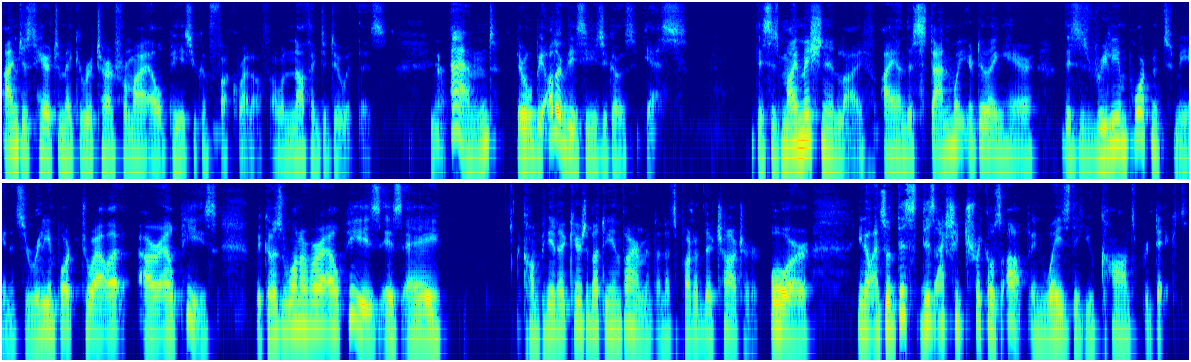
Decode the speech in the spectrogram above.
I'm just here to make a return for my LPs. You can fuck right off. I want nothing to do with this. Yeah. And there will be other VCs who goes, yes, this is my mission in life. I understand what you're doing here. This is really important to me, and it's really important to our, our LPs because one of our LPs is a company that cares about the environment, and that's part of their charter. Or, you know, and so this this actually trickles up in ways that you can't predict.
